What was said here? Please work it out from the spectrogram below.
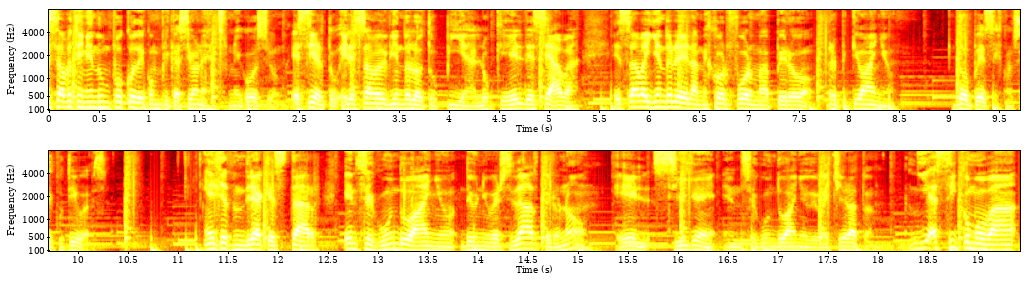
estaba teniendo un poco de complicaciones en su negocio. Es cierto, él estaba viviendo la utopía, lo que él deseaba, estaba yéndole de la mejor forma, pero repitió año, dos veces consecutivas él ya tendría que estar en segundo año de universidad, pero no, él sigue en segundo año de bachillerato. Y así como va,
